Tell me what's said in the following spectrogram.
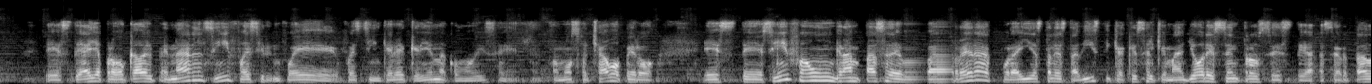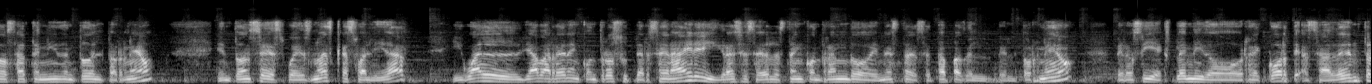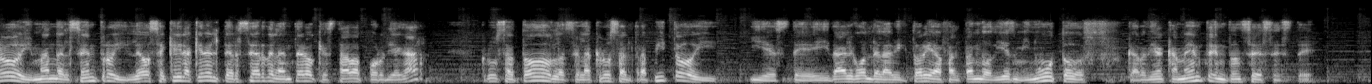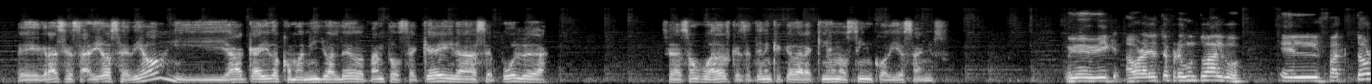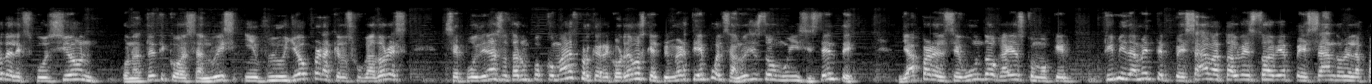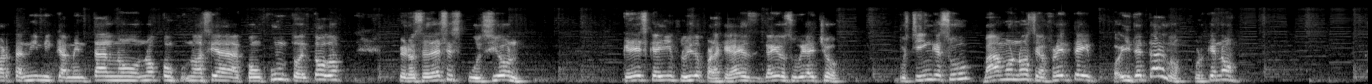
este, haya provocado el penal, sí, fue, fue, fue sin querer queriendo, como dice el famoso chavo, pero este, sí, fue un gran pase de barrera, por ahí está la estadística, que es el que mayores centros este, acertados ha tenido en todo el torneo, entonces pues no es casualidad, igual ya Barrera encontró su tercer aire y gracias a Dios lo está encontrando en estas etapas del, torneo, pero sí, espléndido recorte hacia adentro y manda el centro. Y Leo Sequeira, que era el tercer delantero que estaba por llegar, cruza todo, se la cruza al trapito y, y, este, y da el gol de la victoria faltando 10 minutos cardíacamente. Entonces, este, eh, gracias a Dios se dio y ha caído como anillo al dedo tanto Sequeira, Sepúlveda. O sea, son jugadores que se tienen que quedar aquí unos 5 o 10 años. Muy bien, Vic. Ahora yo te pregunto algo el factor de la expulsión con Atlético de San Luis influyó para que los jugadores se pudieran soltar un poco más, porque recordemos que el primer tiempo el San Luis estuvo muy insistente. Ya para el segundo, Gallos como que tímidamente empezaba, tal vez todavía pesándole la parte anímica, mental, no, no, hacía conjunto del todo, pero se da esa expulsión. ¿Crees que haya influido para que Gallos, hubiera hecho, pues chingue su, vámonos, enfrente y intentarlo? ¿Por qué no?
